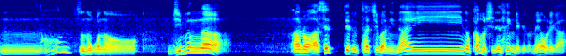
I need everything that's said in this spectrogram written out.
ううんなんつうのかな自分があの焦ってる立場にないのかもしれないんだけどね俺が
